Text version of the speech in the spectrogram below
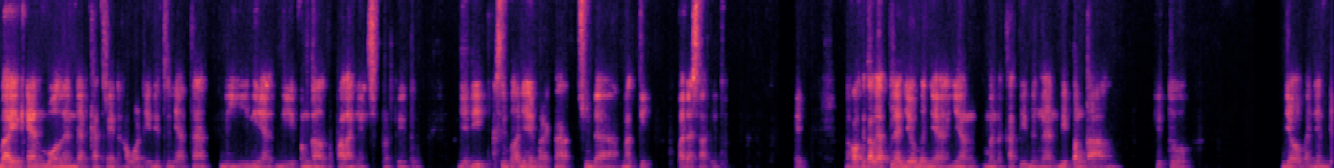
baik Anne Boleyn dan Catherine Howard ini ternyata di ini ya di penggal kepalanya seperti itu. Jadi kesimpulannya ya mereka sudah mati pada saat itu. Nah kalau kita lihat pilihan jawabannya yang mendekati dengan dipenggal itu jawabannya D.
